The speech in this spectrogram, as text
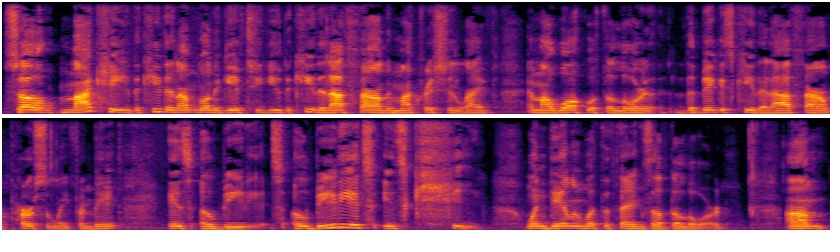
So, my key, the key that I'm going to give to you, the key that I found in my Christian life and my walk with the Lord, the biggest key that I found personally for me is obedience. Obedience is key when dealing with the things of the Lord. Um,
